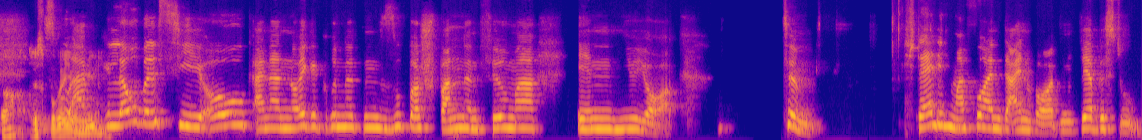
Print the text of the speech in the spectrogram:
Doch, Duisburger zu einem Global CEO einer neu gegründeten, super spannenden Firma in New York. Tim, stell dich mal vor in deinen Worten. Wer bist du?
